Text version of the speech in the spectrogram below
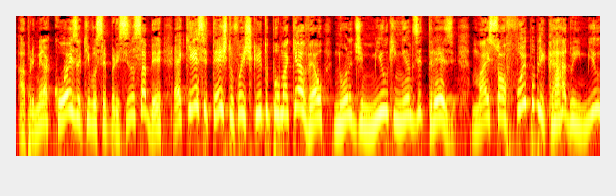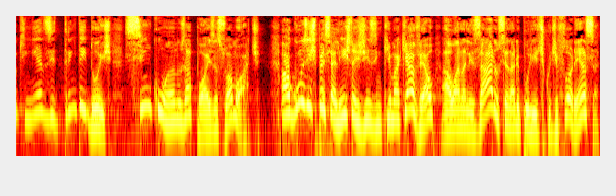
a primeira coisa que você precisa saber é que esse texto foi escrito por Maquiavel no ano de 1513, mas só foi publicado em 1532, cinco anos após a sua morte. Alguns especialistas dizem que Maquiavel, ao analisar o cenário político de Florença,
